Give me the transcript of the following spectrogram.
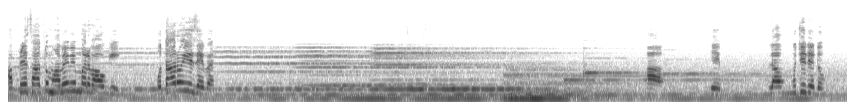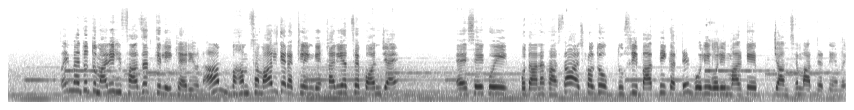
अपने साथ तुम हमें भी मरवाओगी। उतारो ये जेवर। हाँ ये, लाओ, मुझे दे दो। भाई, मैं तो तुम्हारी हिफाजत के लिए कह रही हूँ ना। हम संभाल के रख लेंगे, खैरियत से पहुँच जाए। ऐसे कोई खुदा न खास्ता, आजकल तो दूसरी बात नहीं करते गोली वोली मार के जान से मार देते हैं भाई।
